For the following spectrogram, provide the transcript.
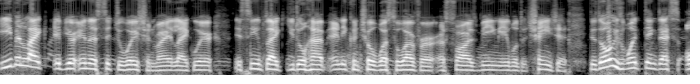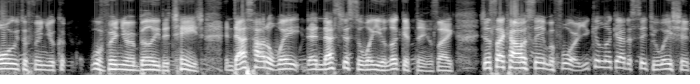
even like if you're in a situation right like where it seems like you don't have any control whatsoever as far as being able to change it there's always one thing that's always within your within your ability to change. And that's how the way and that's just the way you look at things. Like just like how i was saying before you can look at a situation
